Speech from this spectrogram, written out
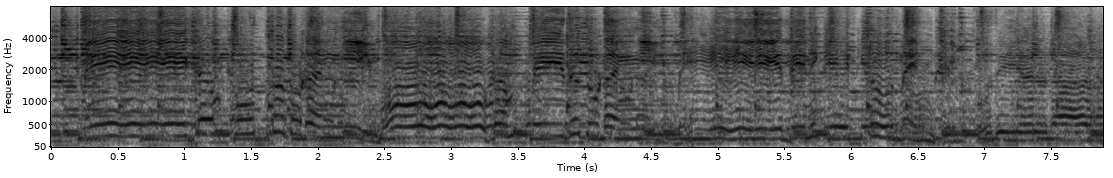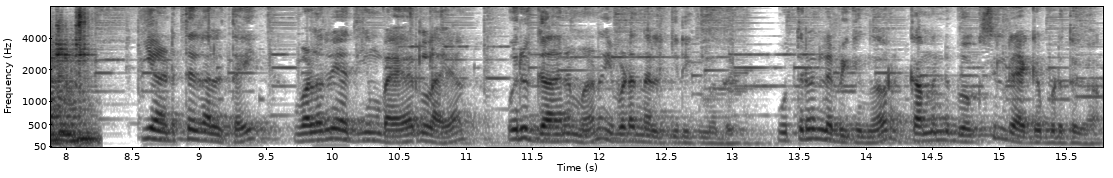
മേഘം പൂത്തു തുടങ്ങി മോഹം പെയ്തു തുടങ്ങി. ഏതിന് കേട്ടു നെഞ്ചിൽ പുതിയൊരു താളം ഈ അടുത്ത കാലത്തായി വളരെയധികം വൈറലായ ഒരു ഗാനമാണ് ഇവിടെ നൽകിയിരിക്കുന്നത്. ഉത്തരം ലഭിക്കുന്നവർ കമന്റ് ബോക്സിൽ രേഖപ്പെടുത്തുക.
